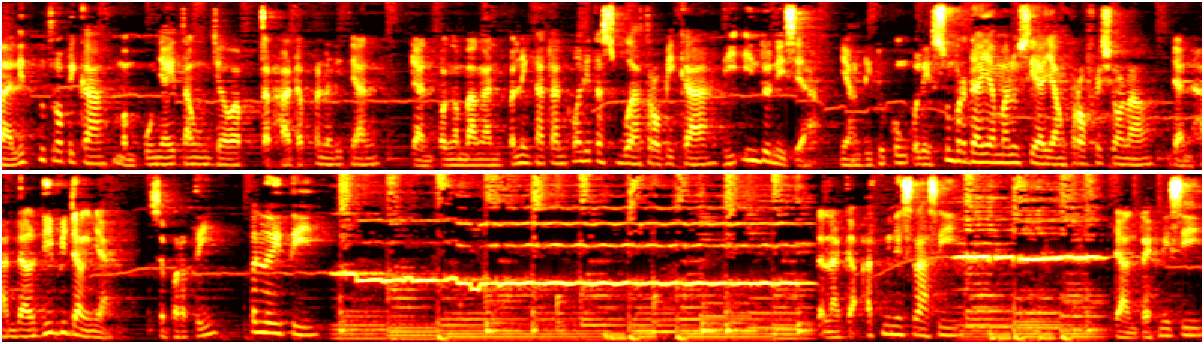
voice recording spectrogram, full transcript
Balit Tropika mempunyai tanggung jawab terhadap penelitian dan pengembangan peningkatan kualitas buah tropika di Indonesia yang didukung oleh sumber daya manusia yang profesional dan handal di bidangnya, seperti peneliti, tenaga administrasi, dan teknisi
